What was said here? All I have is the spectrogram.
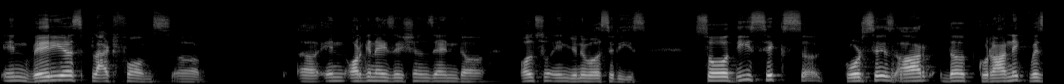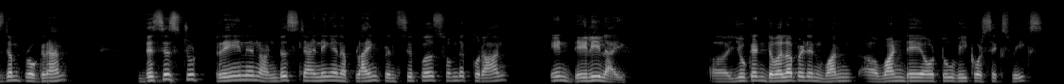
in various platforms, in organizations and also in universities. So these 6 courses are the Quranic Wisdom Program, this is to train in understanding and applying principles from the Quran in daily life. Uh, you can develop it in one uh, day or 2 weeks or 6 weeks.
